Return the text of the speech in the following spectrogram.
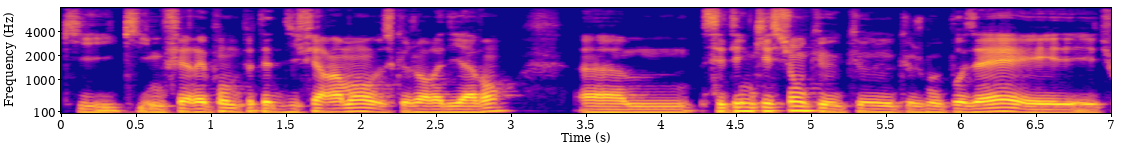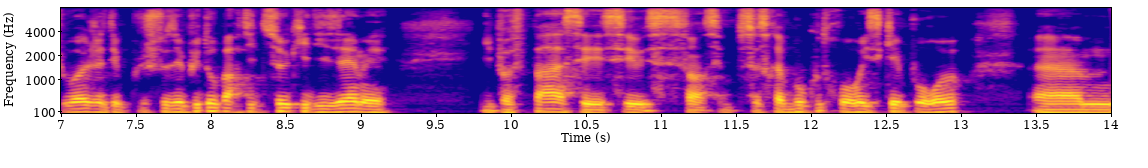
qui, qui me fait répondre peut-être différemment de ce que j'aurais dit avant. Euh, c'était une question que, que, que, je me posais et, tu vois, j'étais je faisais plutôt partie de ceux qui disaient mais ils peuvent pas, c'est, c'est, enfin, ce serait beaucoup trop risqué pour eux euh,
